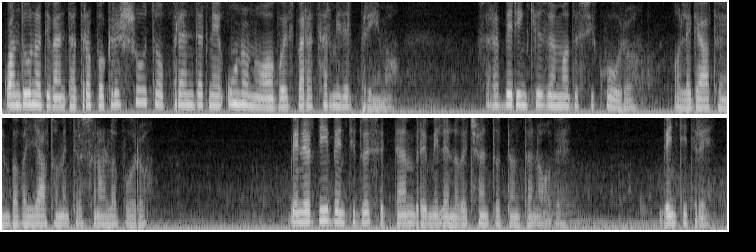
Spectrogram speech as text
Quando uno diventa troppo cresciuto, prenderne uno nuovo e sbarazzarmi del primo. Sarebbe rinchiuso in modo sicuro, ho legato e imbavagliato mentre sono al lavoro. Venerdì 22 settembre 1989. 23.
